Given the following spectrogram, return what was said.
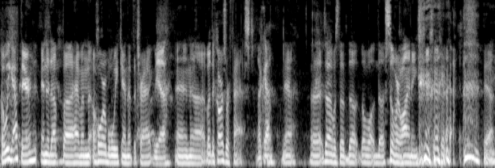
but we got there ended up uh, having a horrible weekend at the track Yeah. and uh, but the cars were fast Okay. So, yeah uh, that was the, the the the silver lining yeah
